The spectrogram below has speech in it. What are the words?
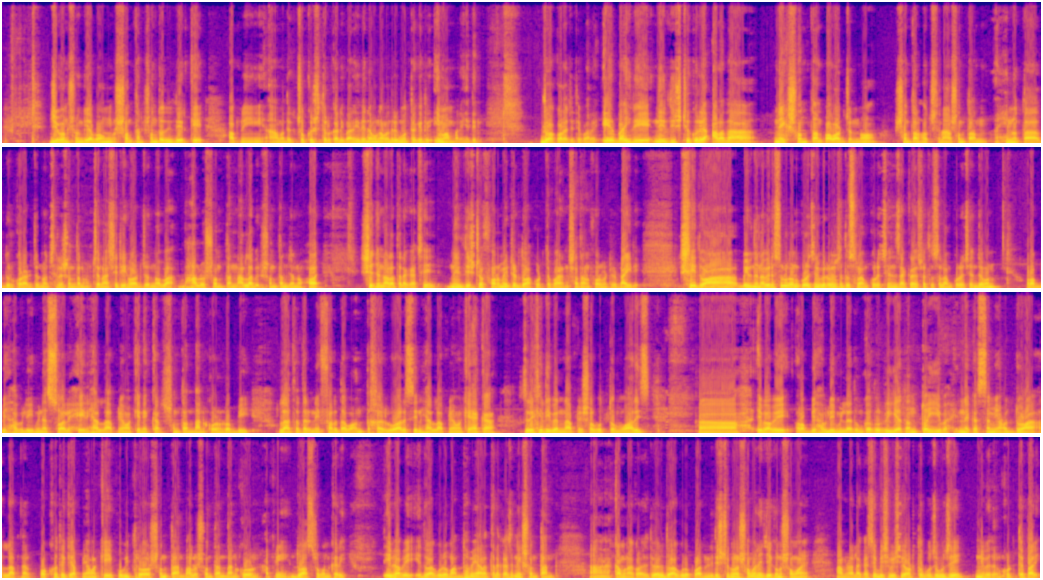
জীবনসঙ্গী এবং সন্তান সন্ততিদেরকে আপনি আমাদের চক্ষুস্থলকারী বানিয়ে দিন এবং আমাদের মোত্তাকিদের ইমাম বানিয়ে দিন। দোয়া করা যেতে পারে। এর বাইরে নির্দিষ্ট করে আলাদা নেক সন্তান পাওয়ার জন্য সন্তান হচ্ছে না, সন্তানহীনতা দূর করার জন্য, ছেলে সন্তান হচ্ছে না, সেটি হওয়ার জন্য বা ভালো সন্তান আল্লাবির সন্তান যেন হয় সেজন্য আল্লাহ তালার কাছে নির্দিষ্ট ফরম্যাটের দোয়া করতে পারেন, সাধারণ ফরম্যাটের বাইরে। সেই দোয়া বিভিন্ন নবী রসুলগণ করেছেন ইব্রাহিম সাল্লাম করেছেন জাকরাত সাল্লাম করেছেন, যেমন, রব্বি হাবলি মিনাস সোয়ালিহিন হে আল্লাহ আপনি আমাকে নেককার সন্তান দান করুন। রব্বি আল্লাহ তাদারনি ফারদা ওয়া আনতা ওয়ারিসিন হে আল্লাহ আপনি আমাকে একা রেখে দিবেন না, আপনি সর্বোত্তম ওয়ারিস। এভাবে, রব্বি হাবলি মিল্লাদুমকা দুরিয়াতান তৈবা ইন্নাকা সামিউ দোয়া আল্লাহ আপনার পক্ষ থেকে আপনি আমাকে পবিত্র সন্তান, ভালো সন্তান দান করুন। আপনি দোয়া শ্রবণকারী। এইভাবে এই দোয়াগুলোর মাধ্যমে আল্লাহ তালার কাছে নিক সন্তান কামনা করা যেতে পারে। দোয়াগুলো পড়ার নির্দিষ্ট কোনো সময় নেই, যে কোনো সময় আমরা আল্লাহ কাছে বেশি বেশি অর্থ বুঝে বুঝে নিবেদন করতে পারি।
